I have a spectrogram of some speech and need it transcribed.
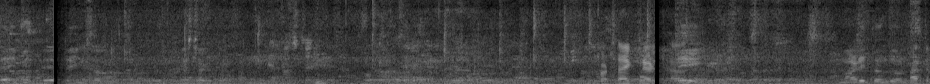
ಟೈಮ್ ಇದೆ ಟೈಮ್ ಸಹ ಎಷ್ಟಾಗುತ್ತೆ ಏಯ್, ಮಾಡಿ ತಂದು ಮತ್ತೆ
